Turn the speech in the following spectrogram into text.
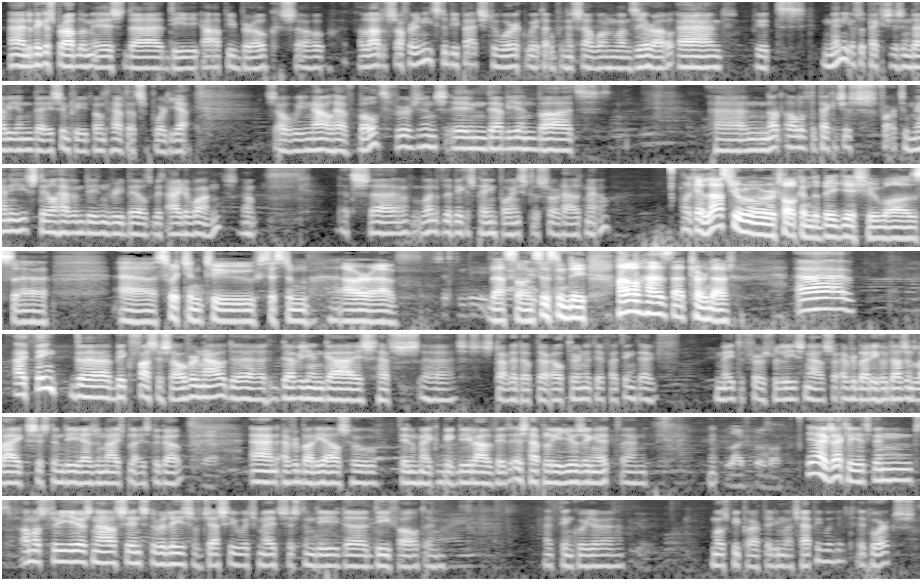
And the biggest problem is that the API broke, so a lot of software needs to be patched to work with OpenSSL 1.10, and with many of the packages in Debian, they simply don't have that support yet. So we now have both versions in Debian, but uh, not all of the packages, far too many, still haven't been rebuilt with either one. So that's uh, one of the biggest pain points to sort out now. Okay, last year when we were talking, the big issue was uh, uh, switching to system or uh, systemd. that's on systemd. How has that turned out? Uh, I think the big fuss is over now. The Debian guys have s- uh, s- started up their alternative. I think they've made the first release now, so everybody who doesn't like systemd has a nice place to go. And everybody else who didn't make a big deal out of it is happily using it. And Life goes on. yeah, exactly. It's been almost three years now since the release of Jessie, which made systemd the default. And I think we uh, most people are pretty much happy with it. It works.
